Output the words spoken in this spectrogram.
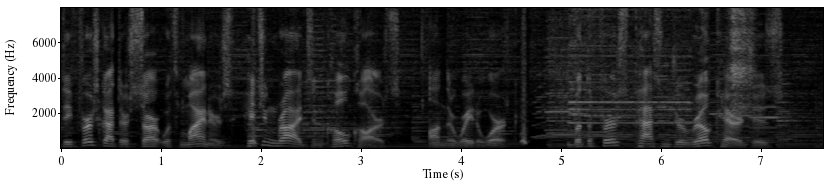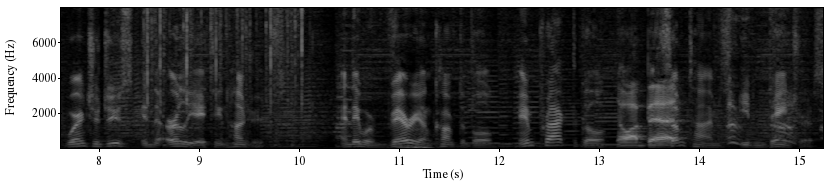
They first got their start with miners hitching rides in coal cars on their way to work. But the first passenger rail carriages were introduced in the early 1800s, and they were very uncomfortable, impractical, no, I bet. sometimes even dangerous.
